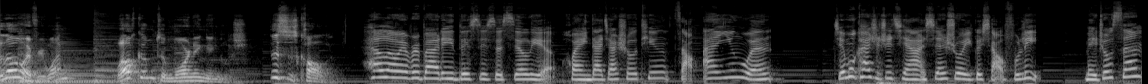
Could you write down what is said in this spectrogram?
Hello, everyone. Welcome to Morning English. This is Colin. Hello, everybody. This is Cecilia. 欢迎大家收听早安英文。节目开始之前啊，先说一个小福利。每周三，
